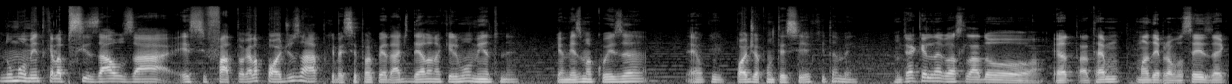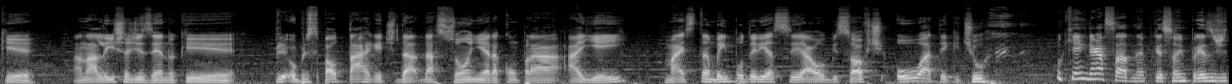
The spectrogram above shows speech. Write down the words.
no momento que ela precisar usar esse fator, ela pode usar, porque vai ser propriedade dela naquele momento, né? E a mesma coisa é o que pode acontecer aqui também. Não tem aquele negócio lá do. Eu até mandei pra vocês, né? Que analista dizendo que o principal target da, da Sony era comprar a EA, mas também poderia ser a Ubisoft ou a Take-Two. O que é engraçado, né? Porque são empresas de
